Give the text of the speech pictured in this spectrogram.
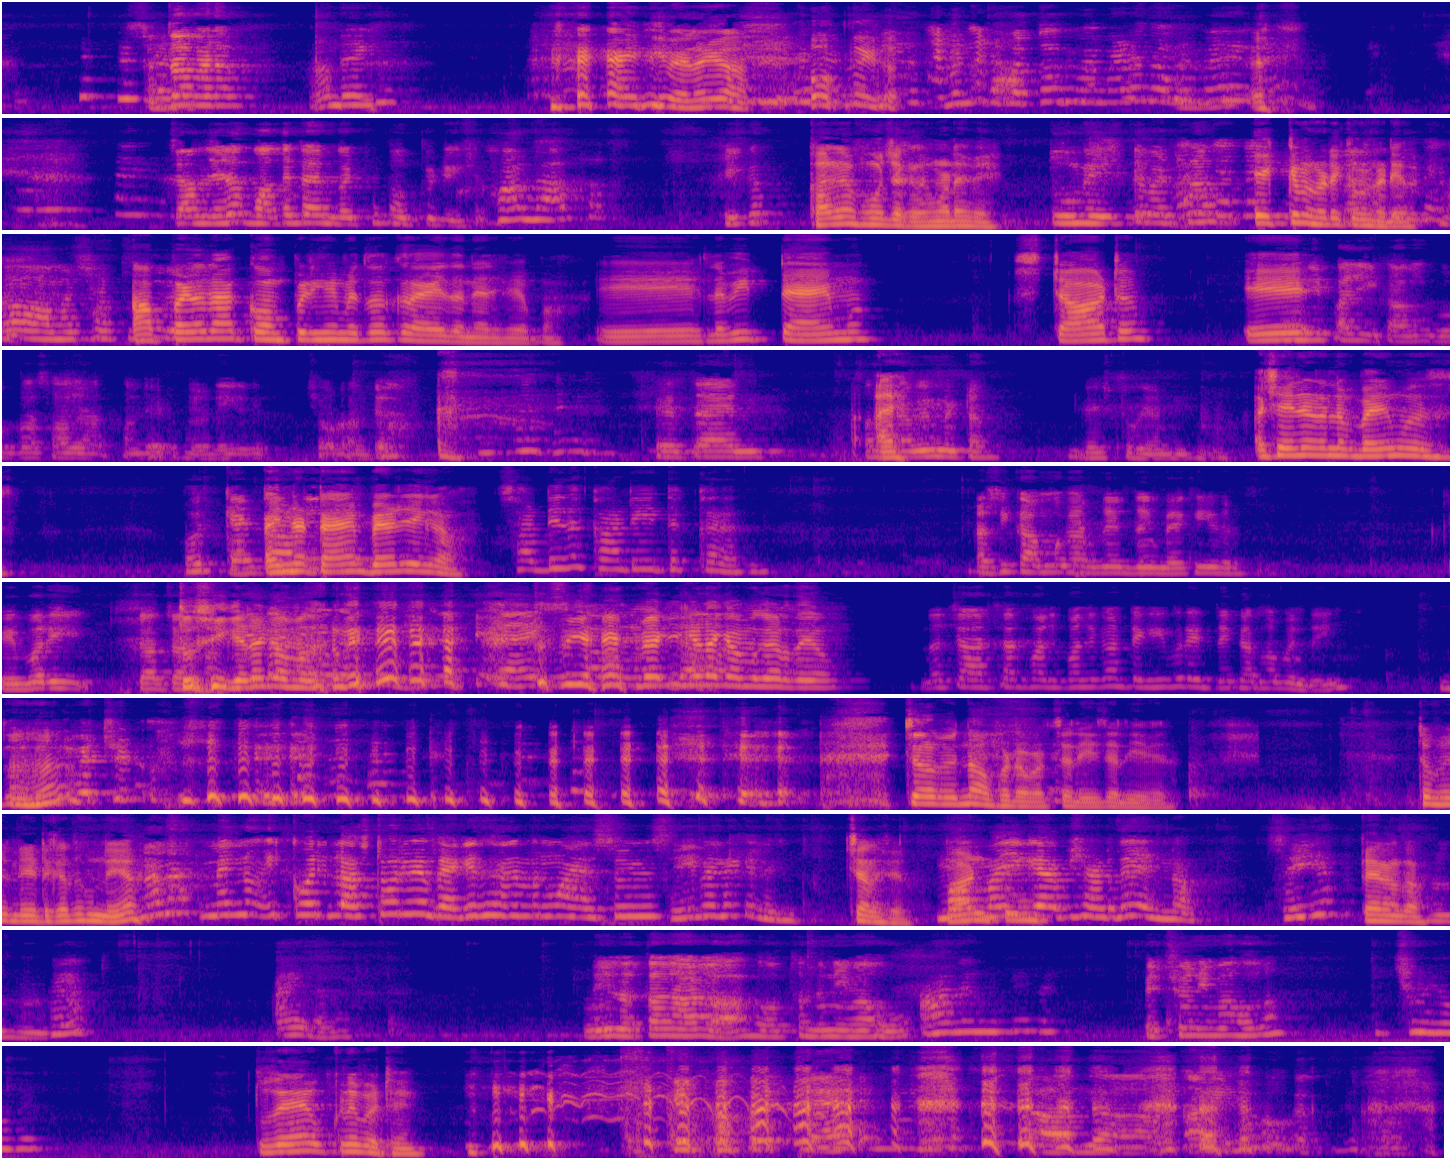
ਸਿੱਧਾ ਬੈਠਾ ਹਾਂ ਬਹਿ ਗਿਆ। ਐ ਨਹੀਂ ਬੈਠੇਗਾ ਉਹ ਦੇਖ। ਮੈਨੂੰ ਦੱਸ ਦੋ ਕਿ ਮੈਂ ਬਹਿਣਾ ਮੈਂ ਬਹਿ ਚੱਲ ਜਿਹੜਾ ਵੱਧ ਟਾਈਮ ਬੈਠੂ ਕੰਪੀਟੀਸ਼ਨ ਹਾਂ ਨਾ ਠੀਕ ਆ? ਕਾਹਦਾ ਫੋਨ ਚੱਕ ਮੜੇ ਵੇ ਤੂੰ ਮੇਜ਼ ਤੇ ਬੈਠਣਾ। ਇੱਕ ਮਿੰਟ ਇੱਕ ਮਿੰਟ ਖੜੇ ਹੋ। ਮੈਂ ਆਪਾਂ ਇਹਦਾ ਕੰਪੀਟੀਸ਼ਨ ਮੇਰੇ ਤੋਂ ਕਰਾਏ ਦਿੰਦੇ ਅੱਜ ਫਿਰ ਆਪਾਂ। ਇਹ ਲੈ ਵੀ ਟਾਈਮ ਸਟਾਰਟ ਇਹ ਨਹੀਂ ਭਾਜੀ ਕੰਮ ਬਸ ਆ ਜਾ ਆਪਾਂ ਲੇਟ ਹੋ ਜਾਣੀ ਚੌੜਾਂ ਤੇ। ਫਿਰ ਤਾਂ 15 ਮਿੰਟ ਵੇਸਟ ਹੋ ਜਾਣੀ ਅੱਛਾ ਇਹਨਾਂ ਨਾਲ ਬੈਠ ਹੋਰ ਕਿਆ ਇੰਨਾ ਟਾਈਮ ਬੈਠ ਜਾਏਗਾ। ਸਾਡੇ ਤਾਂ ਕਾਂਟੇ ਟੱਕਰ ਅਸੀਂ ਕੰਮ ਕਰਦੇ ਇਦਾਂ ਹੀ ਬਹਿ ਕੇ ਫਿਰ। ਕਈ ਵਾਰੀ ਤੁਸੀਂ ਕਿਹੜਾ ਕੰਮ ਕਰਦੇ? ਤੁਸੀਂ ਐਂ ਬਹਿ ਕੇ ਕਿਹੜਾ ਕੰਮ ਕਰਦੇ ਹੋ? ਨਾ ਚਾਰ ਚਾਰ ਪੰਜ ਪੰਜ ਘੰਟੇ ਕਈ ਵਾਰ ਇਦਾਂ ਕਰਨਾ ਪੈਂਦਾ ਹੀ। ਦੂਰ ਬੈਠਣ ਚਲੋ ਫਿਰ ਨਾ ਫਟਾਫਟ ਚਲੀਏ ਚਲੀਏ ਫਿਰ। ਤਾਂ ਫਿਰ ਲੇਟ ਕਦ ਹੁੰਨੇ ਆ? ਨਾ ਨਾ ਮੈਨੂੰ ਇੱਕ ਵਾਰੀ ਲਾਸਟ ਵਾਰੀ ਮੈਂ ਬਹਿ ਸੀ ਮੈਨੂੰ ਐਸੋ ਹੀ ਸਹੀ ਬਹਿਣਾ ਕਿ ਨਹੀਂ? ਚੱਲ ਫਿਰ 1 ਮਾਮਾ ਹੀ 2 ਗੈਪ ਛੱਡ ਦੇ ਇੰਨਾ ਸਹੀ ਹੈ ਪੈਰਾਂ ਦਾ। ਹੈਨਾ? ਆਏ ਗਾ ਨਹੀਂ ਲੱਤਾਂ ਨਾਲ ਲਾ ਉੱਥੋਂ ਨੀਵਾ ਹੋ। ਆ ਨਹੀਂ ਪਿੱਛੋਂ ਨੀਵਾ ਹੋ ਨਾ। ਪਿੱਛੋਂ ਹੀ ਹੋ ਗਏ। ਤੂੰ ਤਾਂ ਐ ਉੱਕਣੇ ਬੈਠੇ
